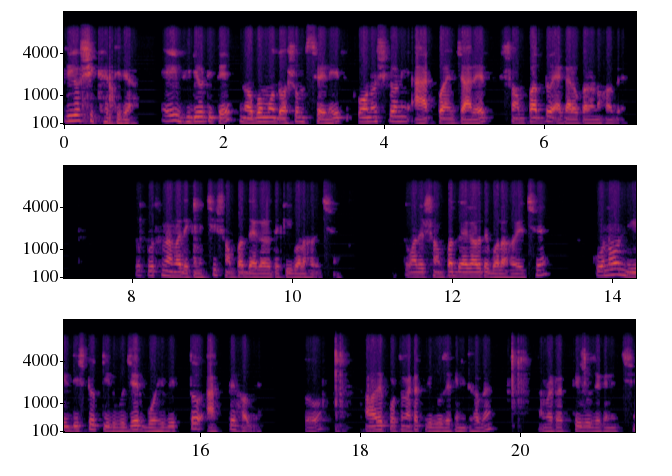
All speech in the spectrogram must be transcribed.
প্রিয় শিক্ষার্থীরা, এই ভিডিওটিতে নবম ও দশম শ্রেণির অনুশীলনী আট পয়েন্ট চারের সম্পাদ্য এগারো করানো হবে। তো প্রথমে আমরা দেখে নিচ্ছি সম্পাদ্য এগারোতে কি বলা হয়েছে। তোমাদের সম্পাদ্য এগারোতে বলা হয়েছে, কোনো নির্দিষ্ট ত্রিভুজের বহিবৃত্ত আঁকতে হবে। তো আমাদের প্রথমে একটা ত্রিভুজ এঁকে নিতে হবে। আমরা একটা ত্রিভুজ এঁকে নিচ্ছি।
